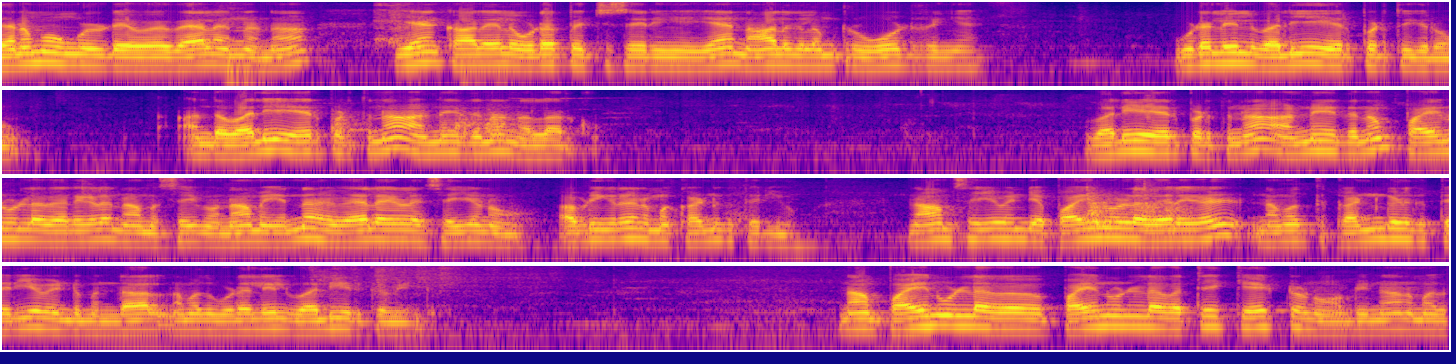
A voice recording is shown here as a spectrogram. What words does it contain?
தினமும் உங்களுடைய வேலை என்னென்னா ஏன் காலையில் உடற்பயிற்சி செய்கிறீங்க ஏன் நாலு கிலோமீட்டர் ஓடுறீங்க? உடலில் வலியை ஏற்படுத்துகிறோம். அந்த வலியை ஏற்படுத்தினா அன்னைய தினம் நல்லாயிருக்கும் வலியை ஏற்படுத்தினா அன்னைய தினம் பயனுள்ள வேலைகளை நாம் செய்வோம். நாம் என்ன வேலைகளை செய்யணும் அப்படிங்கிறத நம்ம கண்ணுக்கு தெரியும். நாம் செய்ய வேண்டிய பயனுள்ள வேலைகள் நமது கண்களுக்கு தெரிய வேண்டுமென்றால் நமது உடலில் வலி இருக்க வேண்டும். நாம் பயனுள்ள பயனுள்ளவற்றை கேட்கணும் அப்படின்னா நமது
